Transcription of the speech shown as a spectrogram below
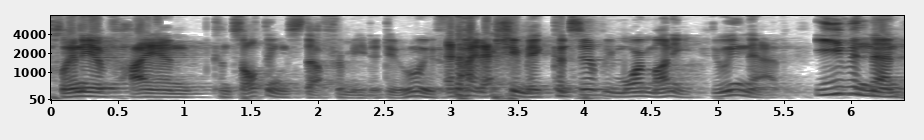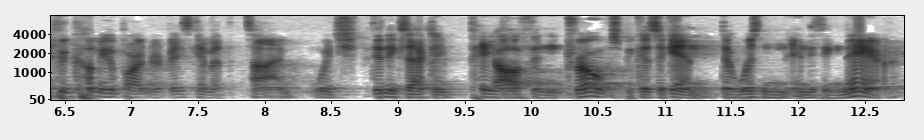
plenty of high end consulting stuff for me to do. And I'd actually make considerably more money doing that even then becoming a partner at Basecamp at the time, which didn't exactly pay off in droves because again, there wasn't anything there.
